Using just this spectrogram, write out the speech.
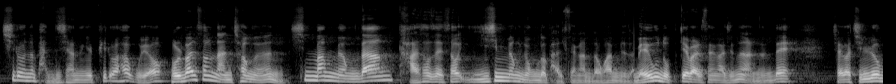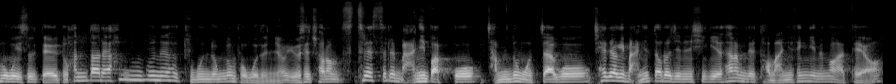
치료는 반드시 하는 게 필요하고요. 돌발성 난청은 10만 명당 5에서 20명 정도 발생한다고 합니다. 매우 높게 발생하지는 않는데 제가 진료 보고 있을 때에도 한 달에 한 분에서 두 분 정도는 보거든요. 요새처럼 스트레스를 많이 받고 잠도 못 자고 체력이 많이 떨어지는 시기에 사람들이 더 많이 생기는 것 같아요.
